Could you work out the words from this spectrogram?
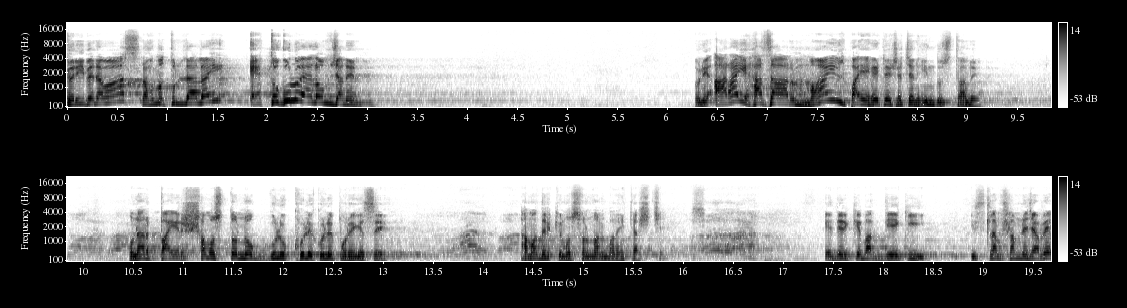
গরিবে নওয়াজ রহমতুল্লাহ আলাই এতগুলো এলম জানেন। উনি আড়াই হাজার মাইল পায়ে হেঁটে এসেছেন হিন্দুস্তানে। ওনার পায়ের সমস্ত নখগুলো খুলে খুলে পড়ে গেছে। আমাদেরকে মুসলমান বানাইতে আসছে। এদেরকে বাদ দিয়ে কি ইসলাম সামনে যাবে?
